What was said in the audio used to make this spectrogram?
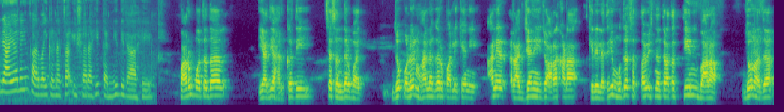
न्यायालयीन कारवाई करण्याचा इशाराही त्यांनी दिला आहे. प्रारूप मतदार यादी हरकतीच्या संदर्भात जो पनवेल महानगरपालिकेने आणि राज्याने जो आराखडा केलेलं आहे. त्याची मुदत सत्तावीस नंतर आता तीन बारा दोन हजार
